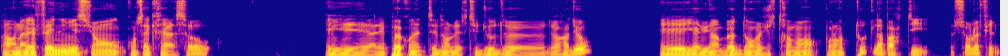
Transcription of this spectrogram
bah, on avait fait une émission consacrée à So, et à l'époque, on était dans les studios de, de radio, et il y a eu un bug d'enregistrement pendant toute la partie sur le film.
